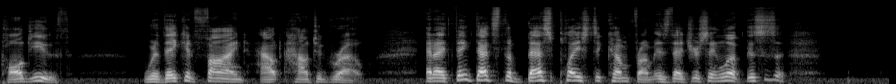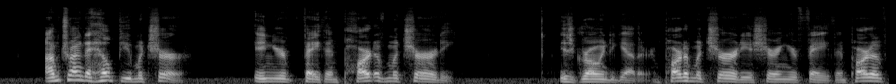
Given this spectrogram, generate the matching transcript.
called youth where they could find how, how to grow. And I think that's the best place to come from is that you're saying, look, this is a, I'm trying to help you mature in your faith. And part of maturity is growing together. And part of maturity is sharing your faith. And part of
